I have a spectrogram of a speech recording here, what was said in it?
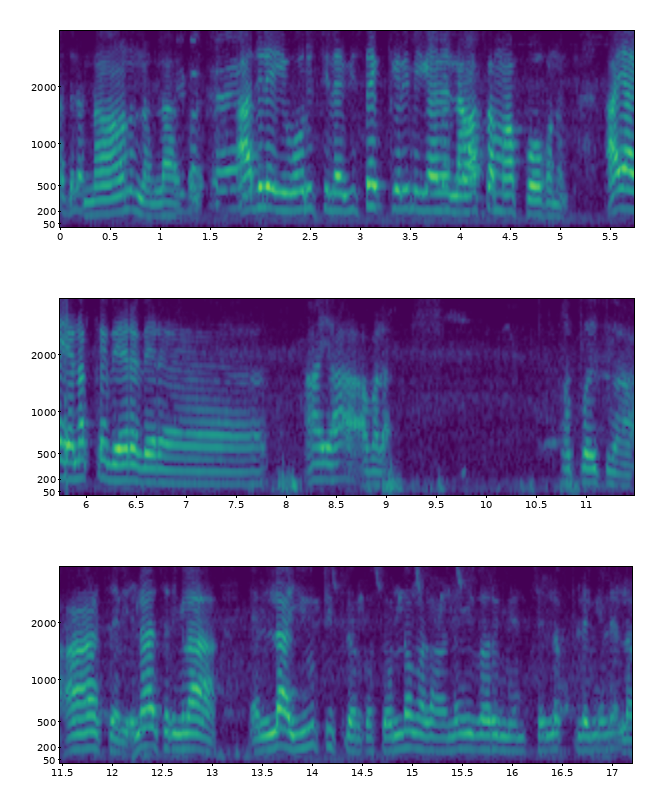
அதில் நானும் நல்லா இருக்கணும். அதில் ஒரு சில விசக்கிருமிகள் நாசமாக போகணும். ஆயா எனக்கு வேற வேற ஆயா அவளை. போயிட்டு வா. ஆ சரி. என்ன சரிங்களா? எல்லா யூடியூப்பில் இருக்க சொந்தங்கள் அனைவரும் என் செல்ல பிள்ளைங்கள் எல்லா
